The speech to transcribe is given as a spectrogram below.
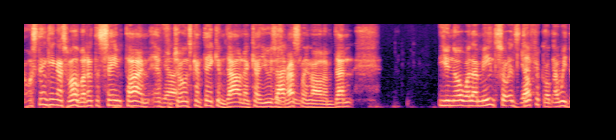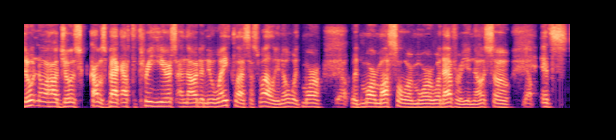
I was thinking as well, but at the same time, if yeah. Jones can take him down and can use exactly. his wrestling on him, then you know what I mean. So it's yep. difficult, and we don't know how Jones comes back after three years and now the new weight class as well. You know, with more yep. with more muscle or more whatever. You know, so yep. it's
